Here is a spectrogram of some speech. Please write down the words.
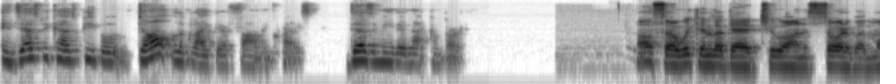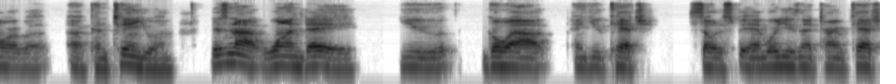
And just because people don't look like they're following Christ doesn't mean they're not converted. Also, we can look at it too on sort of a more of a, a continuum. It's not one day you go out and you catch, so to speak, and we're using that term catch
